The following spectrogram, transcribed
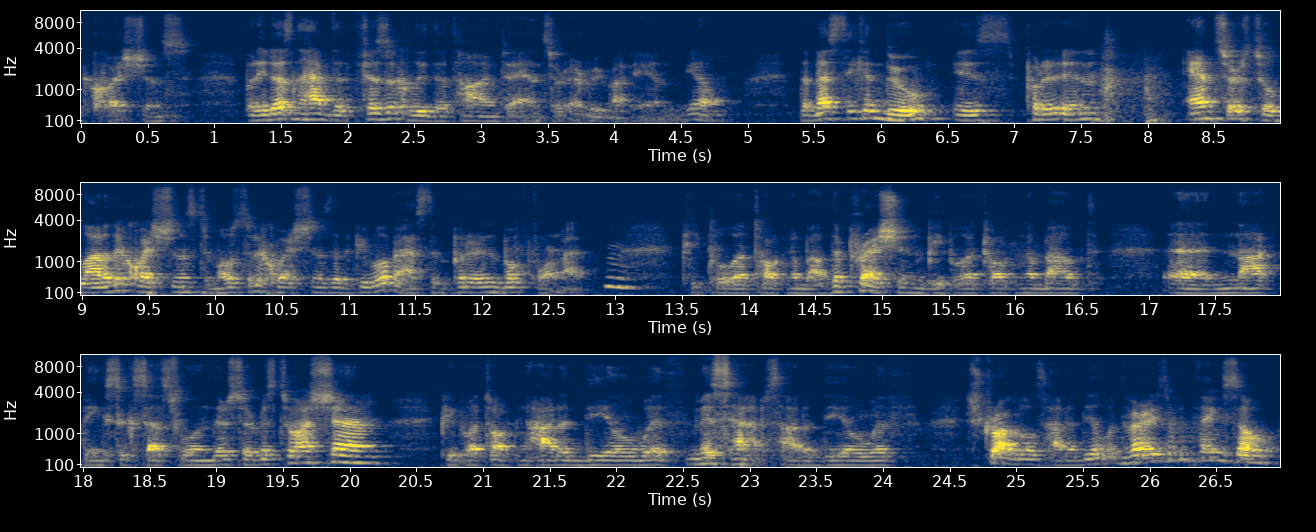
questions, but he doesn't have the physically the time to answer everybody. And you know the best he can do is put it in answers to a lot of the questions, to most of the questions that the people have asked him, put it in book format. People are talking about depression, people are talking about uh, not being successful in their service to Hashem, people are talking how to deal with mishaps, how to deal with struggles, how to deal with various different things. So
